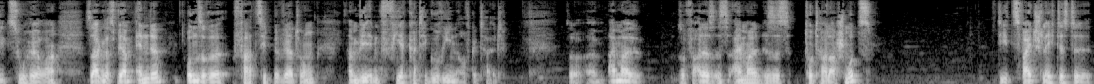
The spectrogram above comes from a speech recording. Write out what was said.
die Zuhörer sagen, dass wir am Ende unsere Fazitbewertung haben wir in vier Kategorien aufgeteilt. So, ähm, einmal, so für alles ist, einmal ist es totaler Schmutz. Die zweitschlechteste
